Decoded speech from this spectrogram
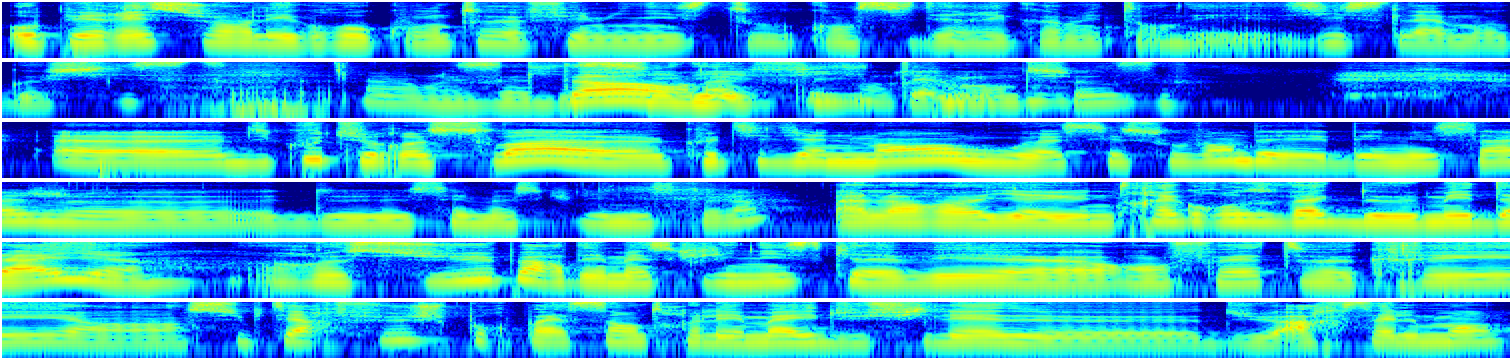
opérés sur les gros comptes féministes ou considérés comme étant des islamo-gauchistes, ah, on les adore, on adore. tellement de choses. Euh, du coup, tu reçois euh, quotidiennement ou assez souvent des, messages euh, de ces masculinistes-là? Alors, il y a eu une très grosse vague de médailles reçues par des masculinistes qui avaient en fait créé un subterfuge pour passer entre les mailles du filet du harcèlement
